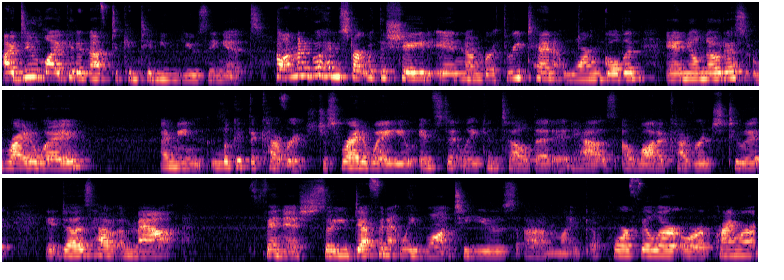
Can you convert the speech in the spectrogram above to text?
I do like it enough to continue using it. So I'm going to go ahead and start with the shade in number 310 Warm Golden. And you'll notice right away, I mean, look at the coverage. Just right away, you instantly can tell that it has a lot of coverage to it. It does have a matte finish. So you definitely want to use um, like a pore filler or a primer.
